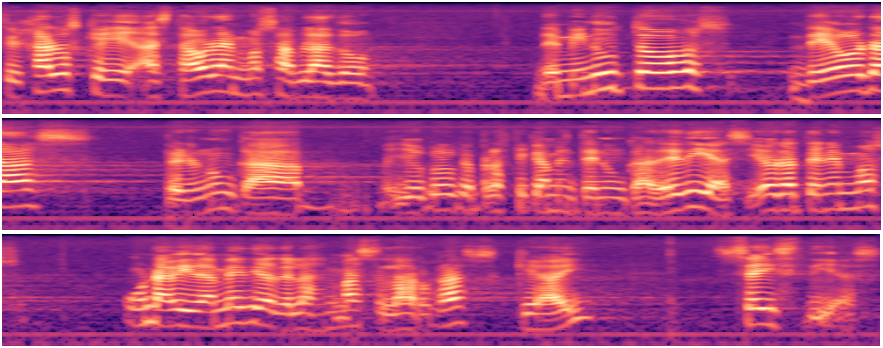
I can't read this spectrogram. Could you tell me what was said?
Fijaros que hasta ahora hemos hablado de minutos, de horas, pero nunca, yo creo que prácticamente nunca de días. Y ahora tenemos una vida media de las más largas que hay, seis días.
